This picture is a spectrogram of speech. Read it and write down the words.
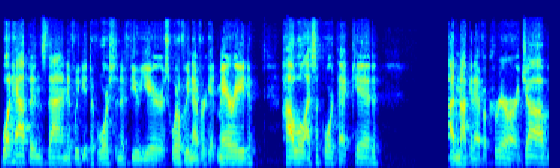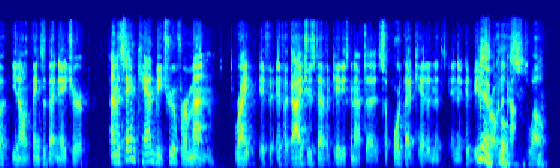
what happens then if we get divorced in a few years? What if we never get married? How will i support that kid? I'm not going to have a career or a job you know things of that nature and the same can be true for men right? If, if a guy chooses to have a kid, he's going to have to support that kid, and it's and it could be a yeah, pro and a con as well.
